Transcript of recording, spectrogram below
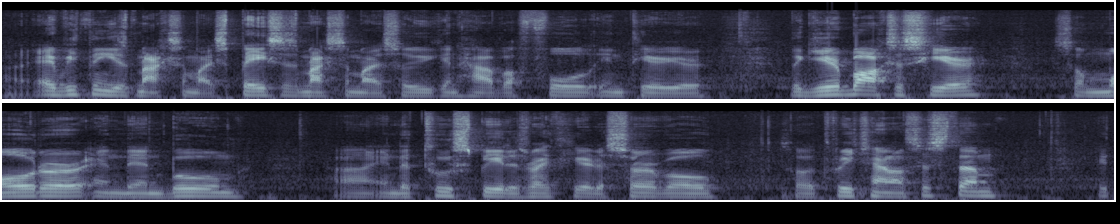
uh, everything is maximized, space is maximized, so you can have a full interior. The gearbox is here, so motor and then boom, uh, and the two-speed is right here, the servo. So three-channel system, it,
